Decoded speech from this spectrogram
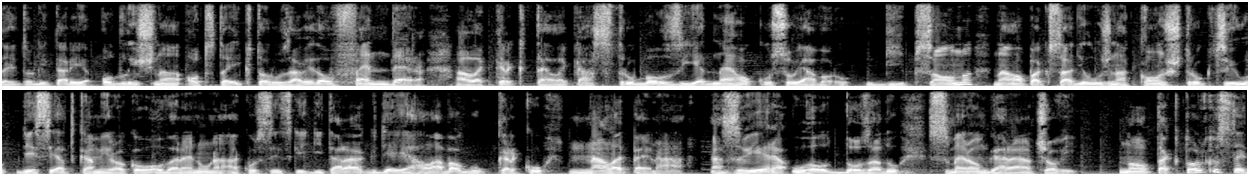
tejto gitary je odlišná od tej, ktorú zaviedol Fender, ale krk Telecastru bol z jedného kusu javoru. Gibson naopak sadil už na konštrukciu desiatkami rokov overenú na akustických gitarách, kde je hlava ku krku nalepená a zviera uhol dozadu smerom k hráčovi. No tak toľko z tej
